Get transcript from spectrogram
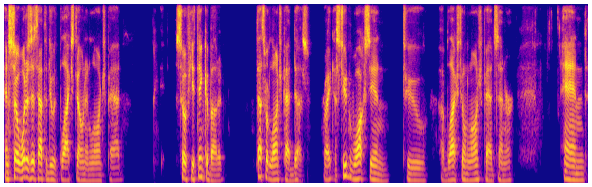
And so, what does this have to do with Blackstone and Launchpad? So, if you think about it, that's what Launchpad does, right? A student walks in to a Blackstone Launchpad Center and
